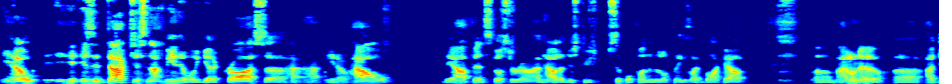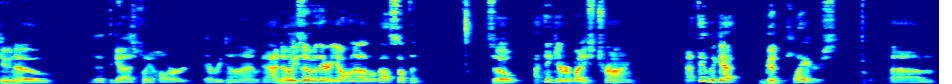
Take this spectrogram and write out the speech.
you know, is it Doc just not being able to get across, uh, how, you know, how the offense supposed to run, how to just do simple fundamental things like block out? Um, I don't know. Uh, I do know that the guys play hard every time, and I know he's over there yelling at them about something. So I think everybody's trying. I think we got good players. Um,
